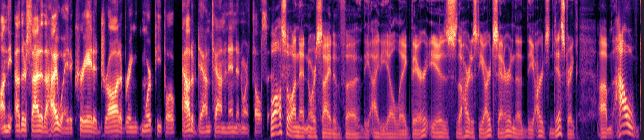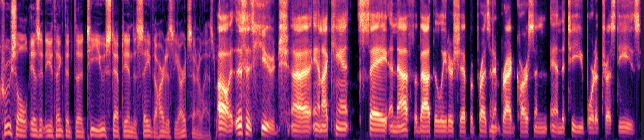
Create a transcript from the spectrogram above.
on the other side of the highway to create a draw to bring more people out of downtown and into North Tulsa. Well, also on that north side of uh, the IDL leg, there is the Hardesty Arts Center and the, the Arts District. Um, how crucial is it, do you think, that the TU stepped in to save the Hardesty Art Center last week? Oh, this is huge. Uh, and I can't say enough about the leadership of President Brad Carson and the TU Board of Trustees,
